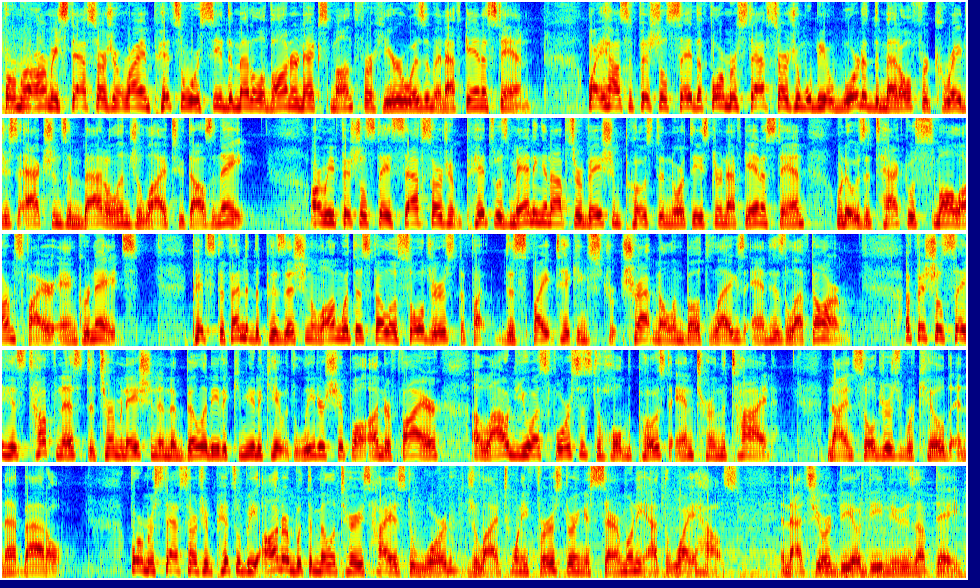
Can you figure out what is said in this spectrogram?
Former Army Staff Sergeant Ryan Pitts will receive the Medal of Honor next month for heroism in Afghanistan. White House officials say the former staff sergeant will be awarded the medal for courageous actions in battle in July 2008. Army officials say Staff Sergeant Pitts was manning an observation post in northeastern Afghanistan when it was attacked with small arms fire and grenades. Pitts defended the position along with his fellow soldiers despite taking shrapnel in both legs and his left arm. Officials say his toughness, determination, and ability to communicate with leadership while under fire allowed U.S. forces to hold the post and turn the tide. Nine soldiers were killed in that battle. Former Staff Sergeant Pitts will be honored with the military's highest award July 21st during a ceremony at the White House. And that's your DoD News Update.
